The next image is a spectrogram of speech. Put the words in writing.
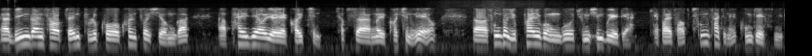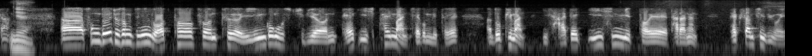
아, 민간 사업자인 블루코 컨소시엄과 아, 8개월여에 걸친 협상을 거친 후에요. 아, 송도 6809 중심부에 대한 개발 사업 청사진을 공개했습니다. 예. 아, 송도에 조성 중인 워터프론트 인공호수 주변 128만 제곱미터의 아, 높이만 이 420m에 달하는 103층 규모의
